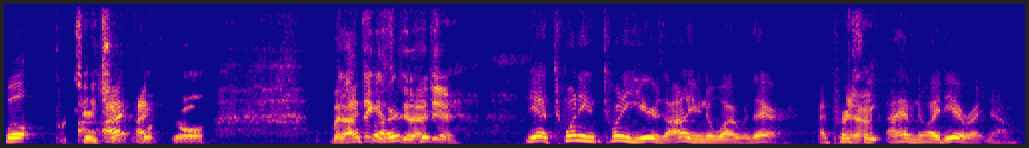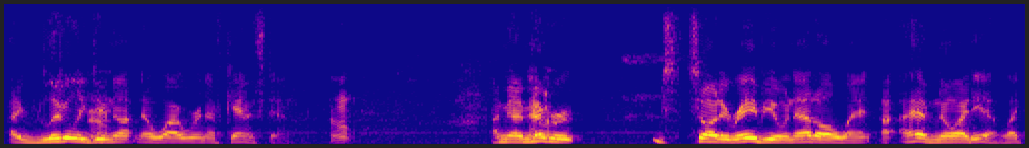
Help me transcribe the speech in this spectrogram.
Well, potential I- I- withdrawal? But I, I- think it's a good idea. yeah, 20, 20 years. I don't even know why we're there. I personally, I have no idea right now. I literally do not know why we're in Afghanistan. No. I mean, I remember Saudi Arabia when that all went. I, I have no idea. Like,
